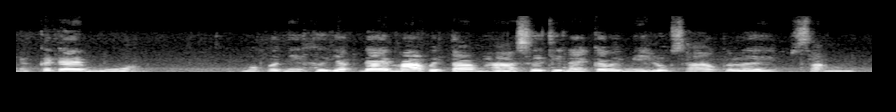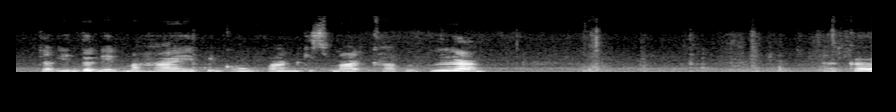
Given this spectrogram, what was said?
แล้วก็ได้หมวก หมวกอันนี้คืออยากได้มากไปตามหาซื้อที่ไหนก็ไม่มีลูกสาวก็เลยสั่งจากอินเทอร์เน็ตมาให้เป็นของขวัญคริสต์มาสค่ะเพื่อนๆ แล้วก็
